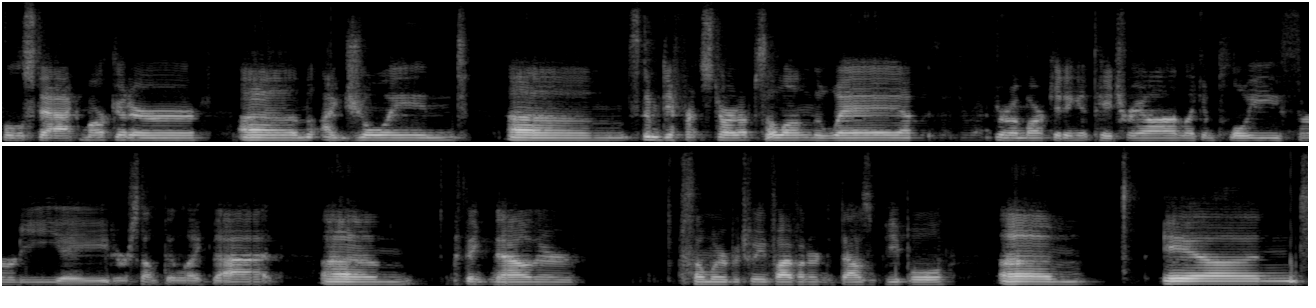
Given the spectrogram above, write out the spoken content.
full stack marketer. Um, I joined um, some different startups along the way. I was a director of marketing at Patreon, like employee 38 or something like that. Um, I think now they're somewhere between 500 and 1,000 people. Um, and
